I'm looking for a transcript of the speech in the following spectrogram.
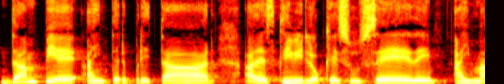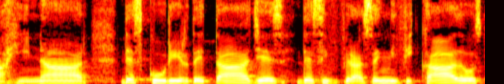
dan pie a interpretar, a describir lo que sucede, a imaginar, descubrir detalles, descifrar significados,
